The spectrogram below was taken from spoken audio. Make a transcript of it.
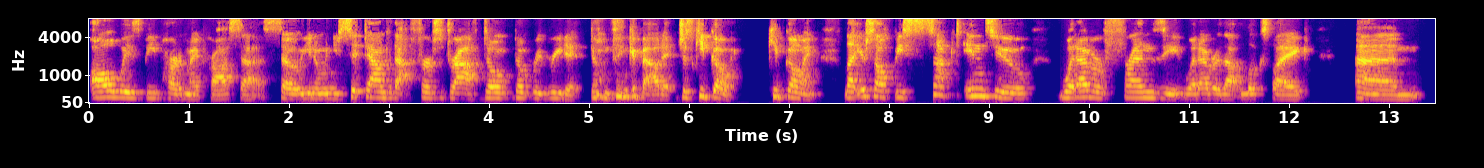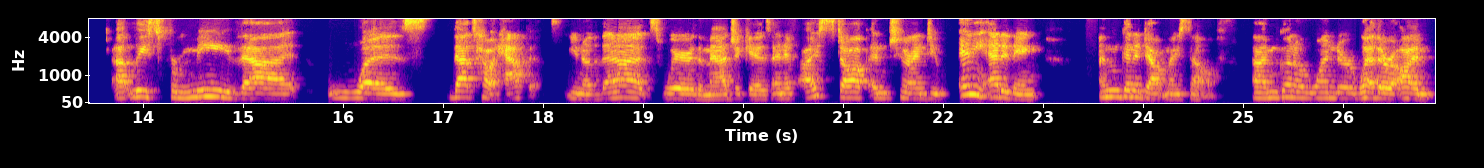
always be part of my process. So, you know, when you sit down to that first draft, don't don't reread it. Don't think about it. Just keep going. Keep going. Let yourself be sucked into whatever frenzy, whatever that looks like. Um, at least for me, that was that's how it happens. You know, that's where the magic is. And if I stop and try and do any editing, I'm going to doubt myself. I'm going to wonder whether I'm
